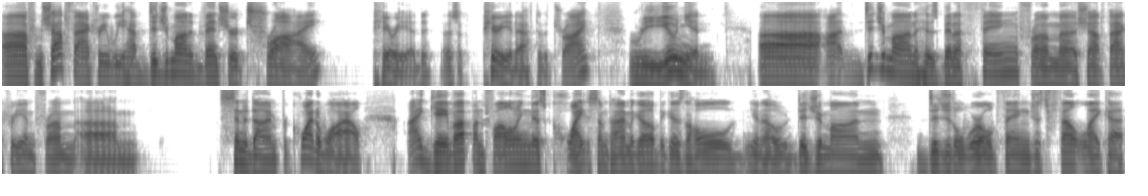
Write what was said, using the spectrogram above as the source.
Uh, from Shout Factory, we have Digimon Adventure Tri. Period. There's a period after the try. Reunion. Uh, uh, Digimon has been a thing from uh, Shout Factory and from um, Cinedigm for quite a while. I gave up on following this quite some time ago because the whole, you know, Digimon digital world thing just felt like a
